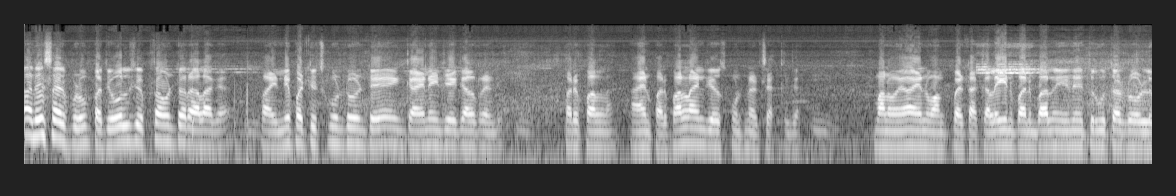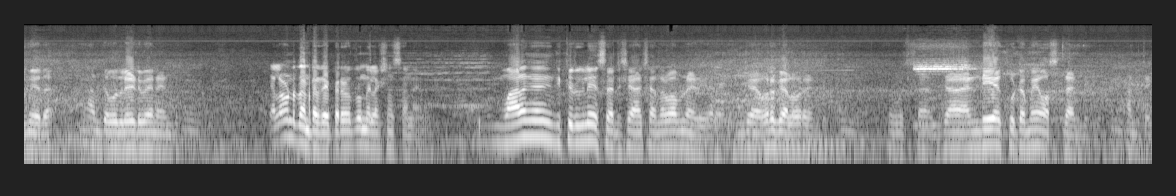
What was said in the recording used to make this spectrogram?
అదే సార్ ఇప్పుడు ప్రతి వాళ్ళు చెప్తూ ఉంటారు అలాగా. ఆయన్ని పట్టించుకుంటూ ఉంటే ఇంకా ఆయన ఏం చేయగలరండి? పరిపాలన. ఆయన పరిపాలన ఆయన చేసుకుంటున్నాడు చక్కగా. మనం ఆయన వంక పెట్టాకల ఈయన పరిపాలన ఈయన తిరుగుతాడు రోడ్ల మీద. అంత వదిలేయడమేనండి. ఎలా ఉంటుంది అంటారు రేపు ఇరవై తొమ్మిది ఎలక్షన్స్ అనేవి? మనం ఇంక తిరుగులేదు సార్ చంద్రబాబు నాయుడు గారు. ఇంకా ఎవరు గెలవరండి? ఎన్డీఏ కూటమే వస్తుందండి. అంతే.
